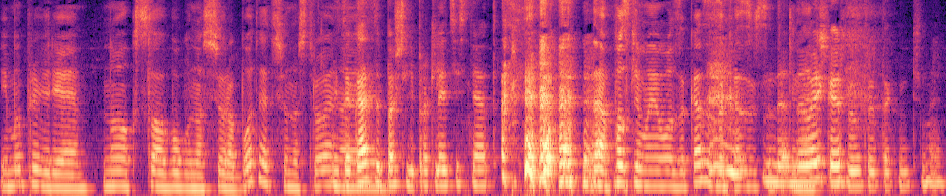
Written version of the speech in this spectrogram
И мы проверяем. Но, слава богу, у нас все работает, все настроено. И заказы пошли, проклятие снят. Да, после моего заказа заказы все Да, давай каждый утро так начинаем.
